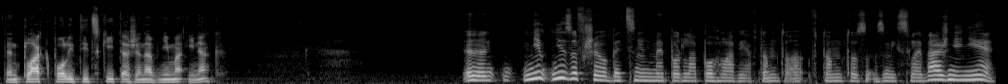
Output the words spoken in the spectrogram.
ten tlak politický tá žena vníma inak? E, ne, nezovšeobecníme podľa pohľavia v tomto, v tomto zmysle. Vážne nie. E,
